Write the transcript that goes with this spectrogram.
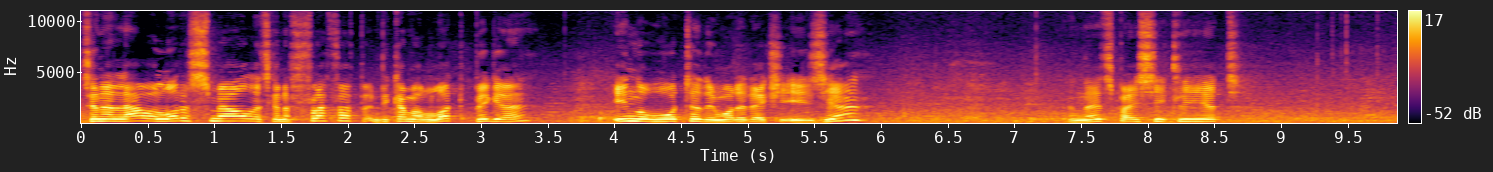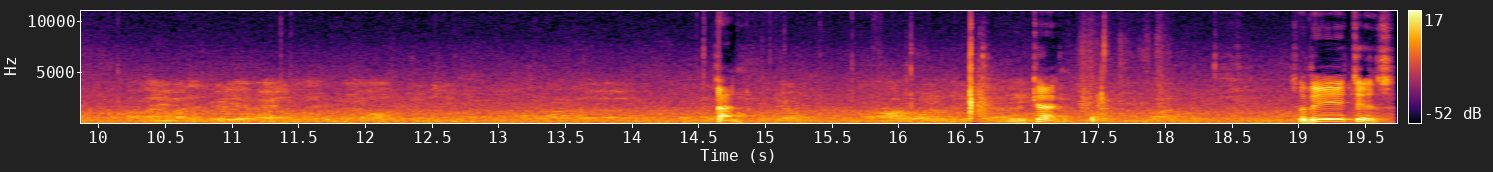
It's to allow a lot of smell, it's going to fluff up and become a lot bigger in the water than what it actually is, yeah? And that's basically it. Done. Okay. So there it is.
